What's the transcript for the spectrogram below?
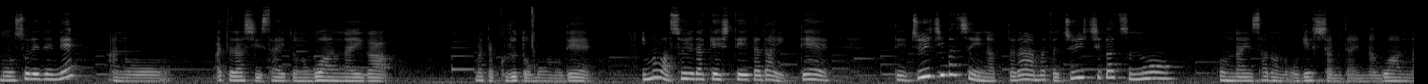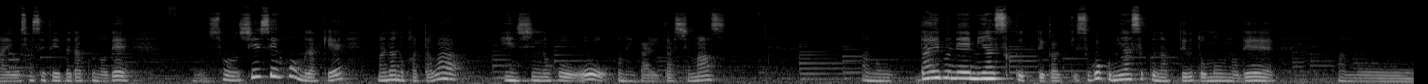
もうそれでねあの新しいサイトのご案内がまた来ると思うので今はそれだけしていただいてで11月になったらまた11月のオンラインサロンのお月謝みたいなご案内をさせていただくのでその申請フォームだけまだの方は返信の方をお願いいたします。あのだいぶね見やすくっていうかすごく見やすくなってると思うのであの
